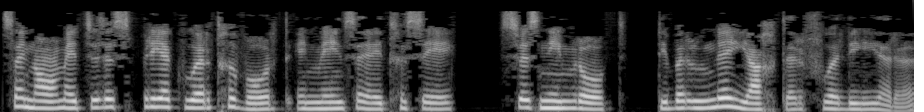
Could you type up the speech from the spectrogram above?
Zijn naam het soos een spreekwoord geword en mense het gesê, soos Nimrod, die beroemde jachter voor die Heere.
